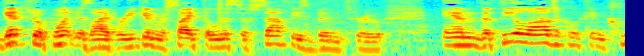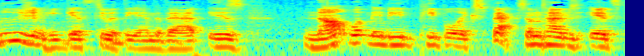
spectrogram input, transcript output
gets to a point in his life where he can recite the list of stuff he's been through, and the theological conclusion he gets to at the end of that is not what maybe people expect. Sometimes it's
